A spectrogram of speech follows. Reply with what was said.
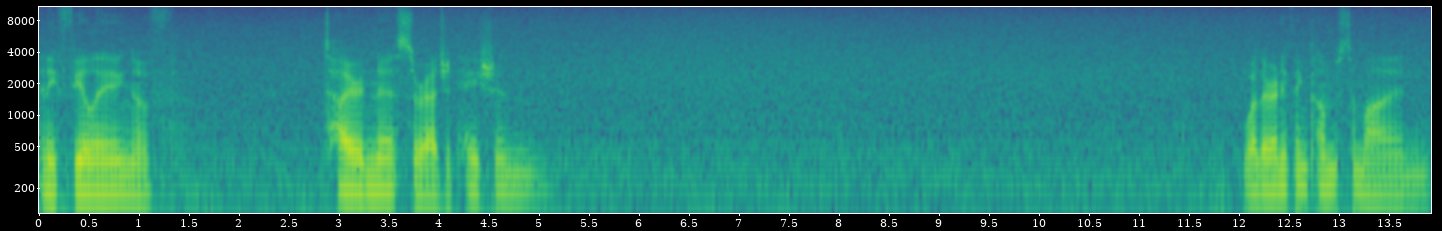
any feeling of tiredness or agitation. Whether anything comes to mind.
